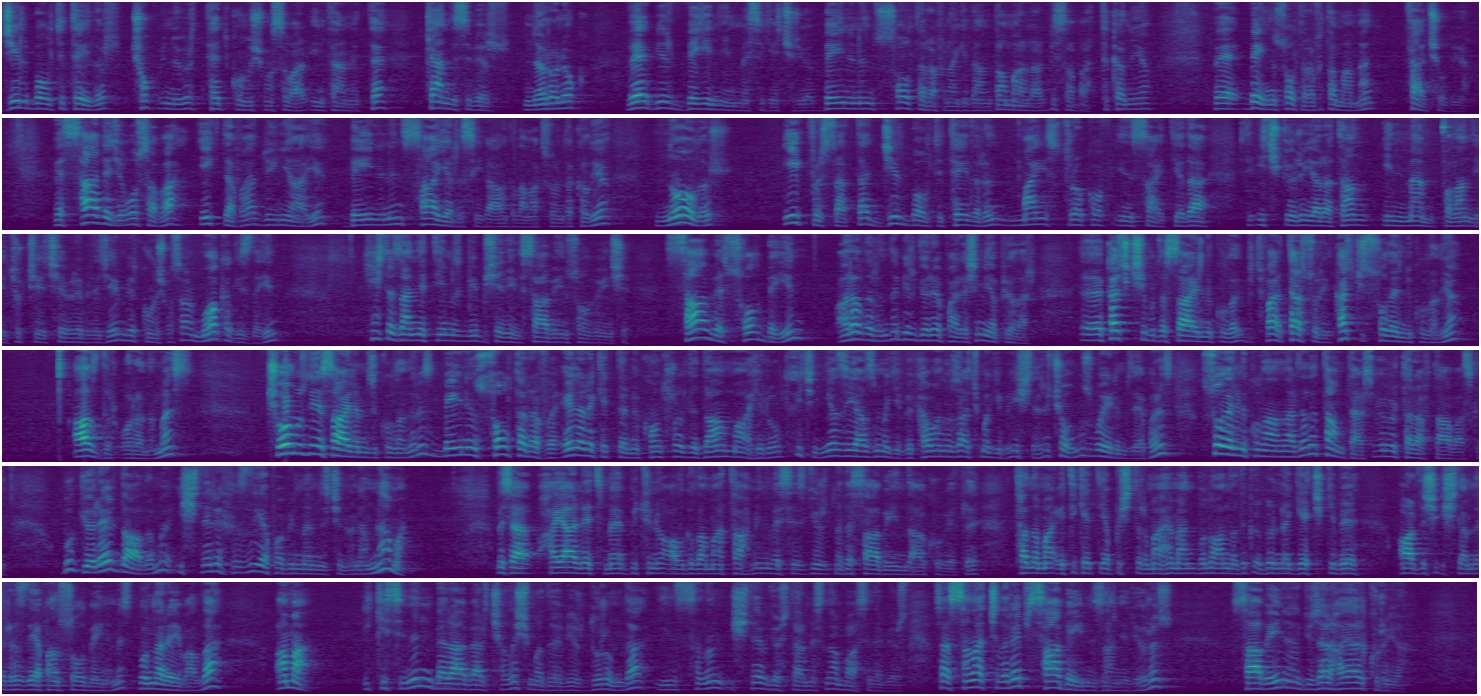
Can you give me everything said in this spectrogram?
Jill Bolte Taylor çok ünlü bir TED konuşması var internette. Kendisi bir nörolog ve bir beyin inmesi geçiriyor. Beyninin sol tarafına giden damarlar bir sabah tıkanıyor ve beynin sol tarafı tamamen felç oluyor. Ve sadece o sabah ilk defa dünyayı beyninin sağ yarısıyla algılamak zorunda kalıyor. Ne olur ilk fırsatta Jill Bolte Taylor'ın My Stroke of Insight ya da işte içgörü yaratan inmem falan diye Türkçe'ye çevirebileceğim bir konuşması var. Muhakkak izleyin. Hiç de zannettiğimiz gibi bir şey değil sağ beyin sol beyin işi. Sağ ve sol beyin aralarında bir görev paylaşımı yapıyorlar. Ee, kaç kişi burada sağ elini kullanıyor? Ters sorayım. Kaç kişi sol elini kullanıyor? Azdır oranımız. Çoğumuz niye sağ elimizi kullanırız? Beynin sol tarafı el hareketlerini kontrolde daha mahir olduğu için yazı yazma gibi, kavanoz açma gibi işleri çoğumuz bu elimizle yaparız. Sol elini kullananlarda da tam tersi, öbür taraf daha baskın. Bu görev dağılımı işleri hızlı yapabilmemiz için önemli ama Mesela hayal etme, bütünü algılama, tahmin ve sezgi yürütmede sağ beyin daha kuvvetli. Tanıma, etiket yapıştırma, hemen bunu anladık öbürüne geç gibi ardışık işlemleri hızlı yapan sol beynimiz. Bunlar eyvallah. Ama ikisinin beraber çalışmadığı bir durumda insanın işlev göstermesinden bahsedemiyoruz. Mesela sanatçıları hep sağ beyni zannediyoruz. Sağ beyin "Ha, güzel hayal kuruyor.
